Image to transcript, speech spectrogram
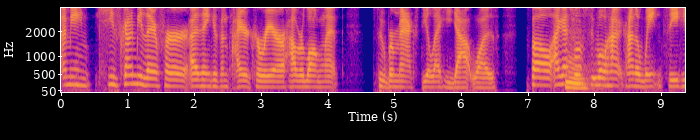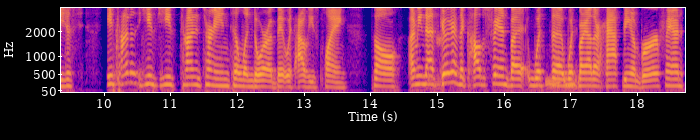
I mean, he's gonna be there for I think his entire career, however long that super max deal that he got was. So I guess we'll hmm. see, we'll ha- kind of wait and see. He just he's kind of he's he's kind of turning into Lindor a bit with how he's playing. So I mean that's good as a Cubs fan, but with the with my other half being a Brewer fan,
